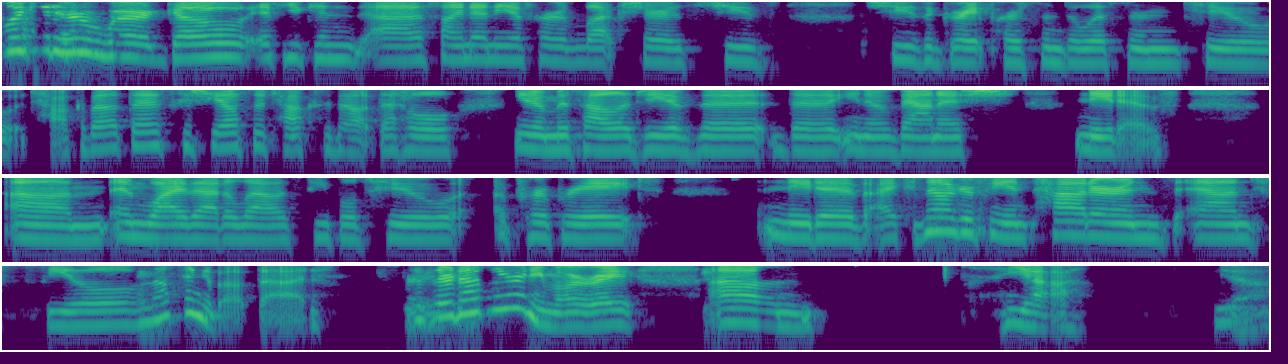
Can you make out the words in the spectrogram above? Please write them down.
look at her work. Go if you can uh, find any of her lectures. She's, she's a great person to listen to talk about this because she also talks about that whole, you know, mythology of the, the, you know, vanish native um, and why that allows people to appropriate native iconography and patterns and feel nothing about that because they're not here anymore. Right. Um, yeah. Yeah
